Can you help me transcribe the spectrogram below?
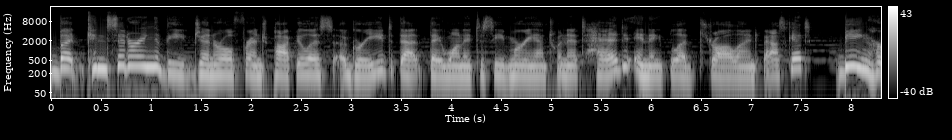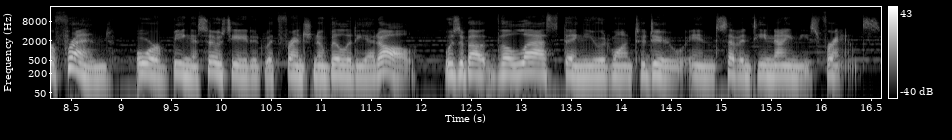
But considering the general French populace agreed that they wanted to see Marie Antoinette's head in a blood straw lined basket, being her friend, or being associated with French nobility at all, was about the last thing you would want to do in 1790s France.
